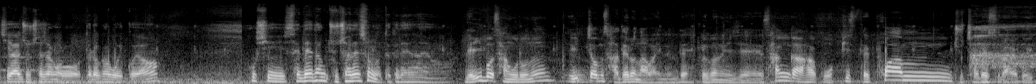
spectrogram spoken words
지하 주차장으로 들어가고 있고요. 혹시 세대당 주차 대수는 어떻게 되나요? 네이버 상으로는 1.4대로 나와 있는데 그거는 이제 상가하고 오피스텔 포함 주차 대수로 알고 있고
